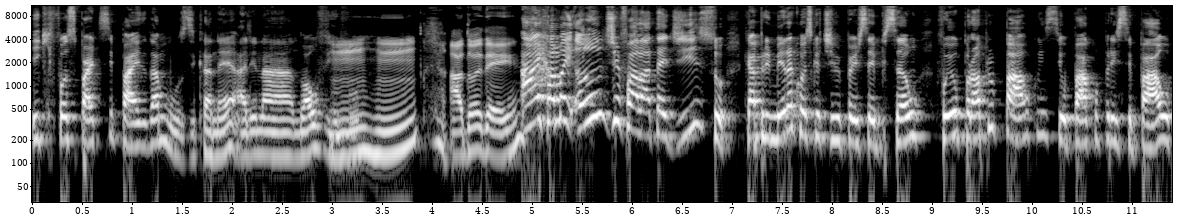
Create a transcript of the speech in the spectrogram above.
e que fosse participar ainda da música, né? Ali na, no ao vivo. Uhum, adorei. Ai, calma aí. Antes de falar até disso, que a primeira coisa que eu tive percepção foi o próprio palco em si. O palco principal,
